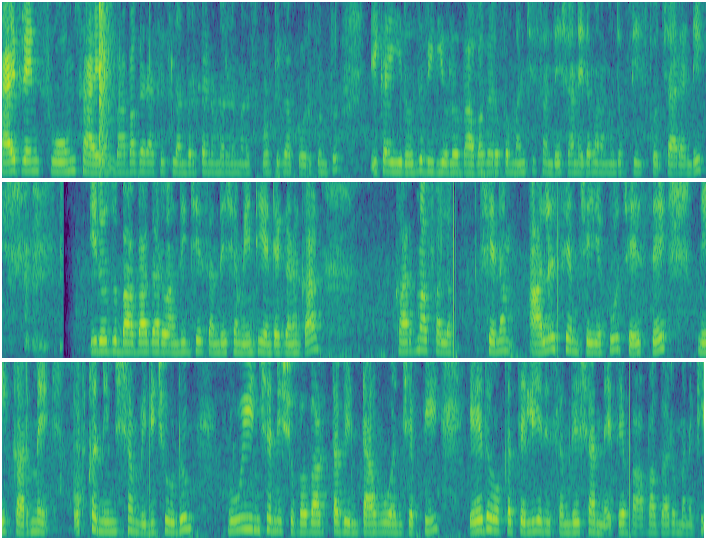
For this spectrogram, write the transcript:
హాయ్ ఫ్రెండ్స్ ఓం సాయం బాబా గారి ఆశీస్సులు అందరిపైన ఉండాలని మనస్ఫూర్తిగా కోరుకుంటూ ఇక ఈరోజు వీడియోలో బాబా గారు ఒక మంచి సందేశాన్ని అయితే మన ముందుకు తీసుకొచ్చారండి. ఈరోజు బాబా గారు అందించే సందేశం ఏంటి అంటే కనుక కర్మఫలం క్షణం ఆలస్యం చేయకు చేస్తే నీ కర్మే ఒక్క నిమిషం విడిచూడు. ఊహించని శుభవార్త వింటావు అని చెప్పి ఏదో ఒక తెలియని సందేశాన్ని అయితే బాబా గారు మనకి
